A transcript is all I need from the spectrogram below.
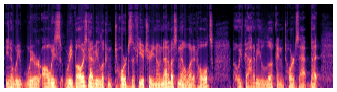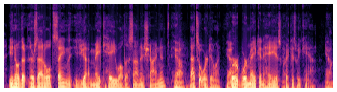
you know, we we're always we've always got to be looking towards the future. You know, none of us know what it holds, but we've got to be looking towards that. But you know, there, there's that old saying that you got to make hay while the sun is shining. Yeah. that's what we're doing. Yeah. We're we're making hay as quick as we can. Yeah.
